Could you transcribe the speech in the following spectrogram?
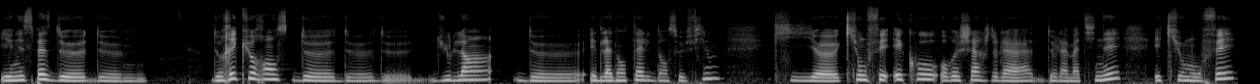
Il y a une espèce de, récurrence du lin et de la dentelle dans ce film qui, ont fait écho aux recherches de la matinée et qui m'ont fait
